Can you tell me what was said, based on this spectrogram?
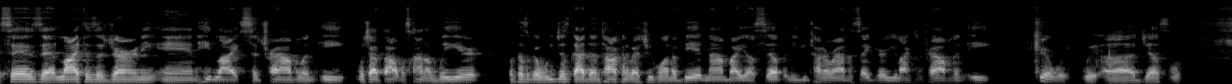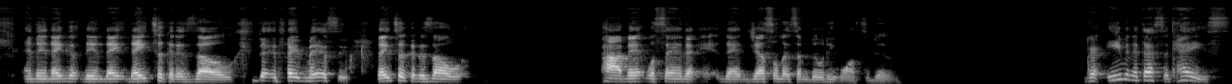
says that life is a journey, and he likes to travel and eat, which I thought was kind of weird because girl, we just got done talking about you going to Vietnam by yourself, and then you turn around and say, "Girl, you like to travel and eat." with with uh, Jessel and then they then they they took it as though they, they messy. They took it as though Pavette was saying that that Jessel lets him do what he wants to do. Girl, even if that's the case,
